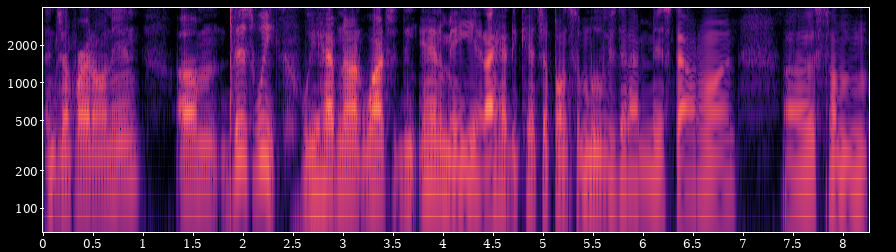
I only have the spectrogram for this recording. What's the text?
and jump right on in. Um, this week we have not watched the anime yet. I had to catch up on some movies that I missed out on. Uh, some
